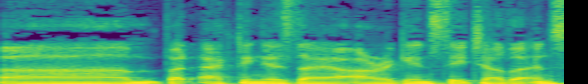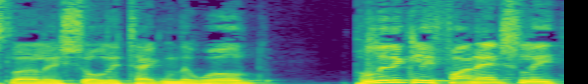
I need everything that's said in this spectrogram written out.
um, but acting as they are against each other and slowly, surely taking the world politically, financially,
